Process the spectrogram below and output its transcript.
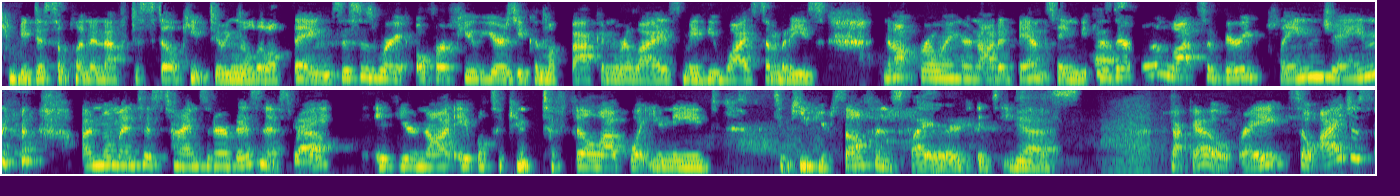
can be disciplined enough to still keep doing the little things. This is where over a few years you can look back and realize maybe why somebody's not growing or not advancing because yes. there are lots of very plain Jane unmomentous times in our business, right? If you're not able to to fill up what you need to keep yourself inspired, it's easy. Yes check out, right? So I just,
